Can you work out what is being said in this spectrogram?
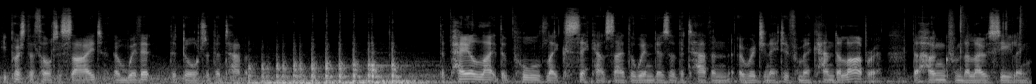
He pushed the thought aside, and with it, the door to the tavern. The pale light that pooled like sick outside the windows of the tavern originated from a candelabra that hung from the low ceiling.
